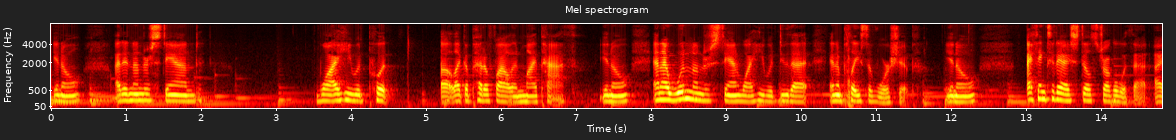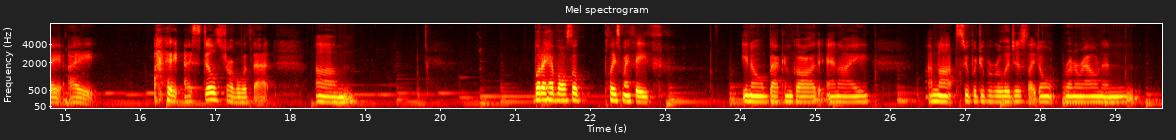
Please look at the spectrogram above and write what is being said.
You know, I didn't understand why he would put uh, like a pedophile in my path, you know, and I wouldn't understand why he would do that in a place of worship, you know. I think today I still struggle with that. I I I, I still struggle with that. Um, but I have also placed my faith, you know, back in God, and I, I'm not super duper religious. I don't run around and,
